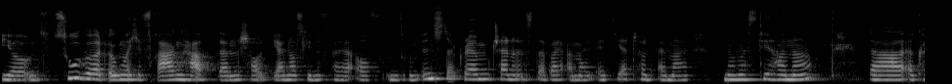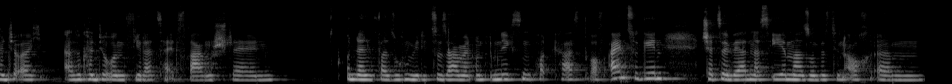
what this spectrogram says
ihr uns zuhört, irgendwelche Fragen habt, dann schaut gerne auf jeden Fall auf unseren Instagram-Channels dabei, einmal Ediette und einmal Namaste Hannah. Da äh, könnt ihr euch, also könnt ihr uns jederzeit Fragen stellen. Und dann versuchen wir die zu sammeln und im nächsten Podcast drauf einzugehen. Ich schätze, wir werden das eh mal so ein bisschen auch ähm,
